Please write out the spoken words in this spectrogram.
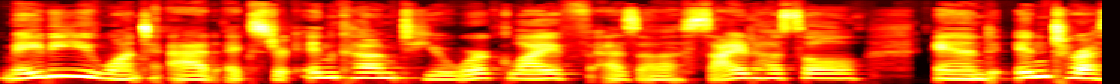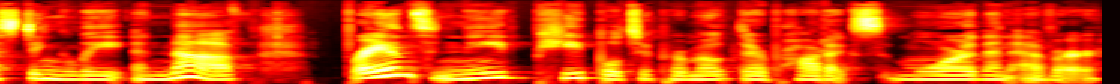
Maybe you want to add extra income to your work life as a side hustle and interestingly enough Brands need people to promote their products more than ever.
